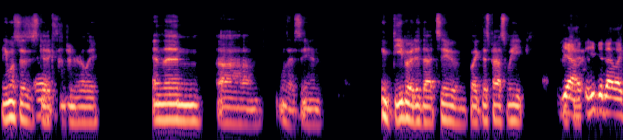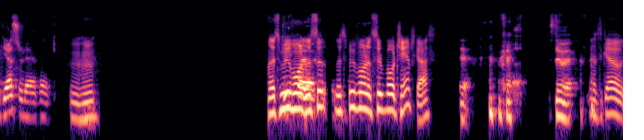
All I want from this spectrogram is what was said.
He wants to just get oh. extension really. And then um what was I seeing? I think Deebo did that too, like this past week. Yeah, he did that like yesterday, I think. mhm. let's move on. Let's let's move on to Super Bowl champs, guys. Yeah. Okay. Let's do it. Let's go.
